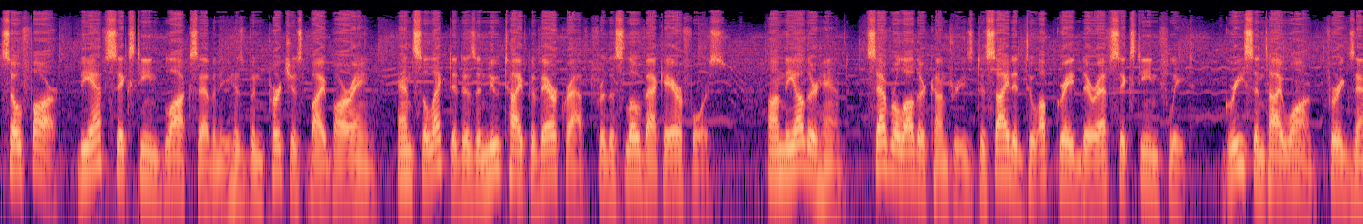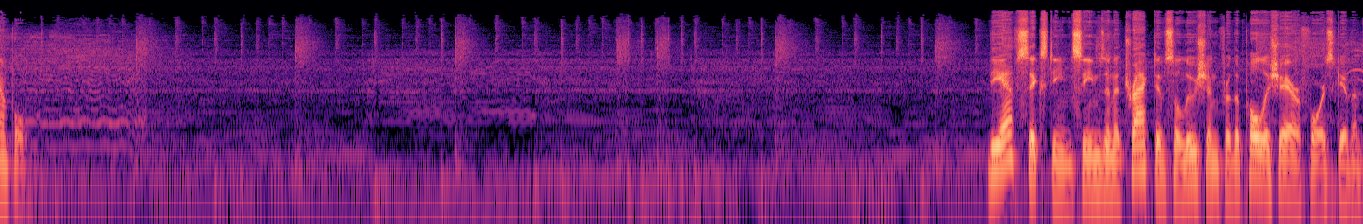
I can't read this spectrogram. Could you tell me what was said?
So far, the F-16 Block 70 has been purchased by Bahrain and selected as a new type of aircraft for the Slovak Air Force. On the other hand, several other countries decided to upgrade their F-16 fleet. Greece and Taiwan, for example, The F-16 seems an attractive solution for the Polish Air Force given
